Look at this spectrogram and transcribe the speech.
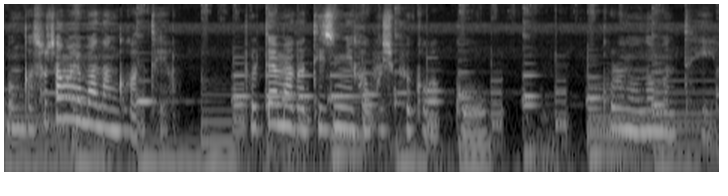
뭔가 소장할 만한 것 같아요. 볼 때마다 디즈니 가고 싶을 것 같고 그런 오너먼트예요.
